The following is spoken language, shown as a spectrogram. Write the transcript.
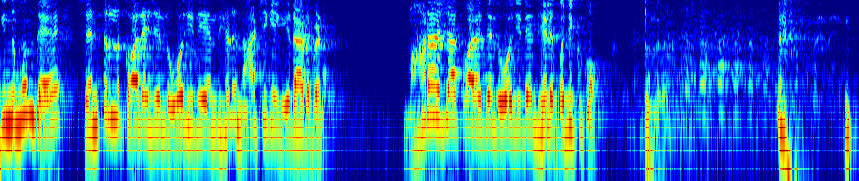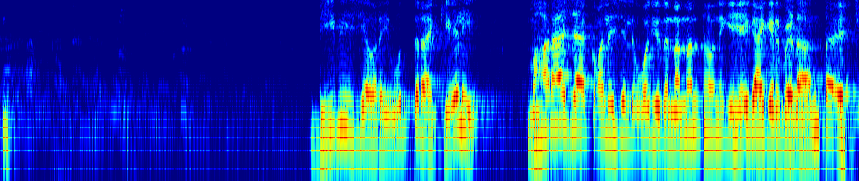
ಇನ್ನು ಮುಂದೆ ಸೆಂಟ್ರಲ್ ಕಾಲೇಜಲ್ಲಿ ಓದಿದೆ ಅಂತ ಹೇಳಿ ನಾಚಿಕೆಗೆ ಈಡಾಡಬೇಡ. ಮಹಾರಾಜ ಕಾಲೇಜಲ್ಲಿ ಓದಿದೆ ಅಂತ ಹೇಳಿ ಬದುಕೋ ಬಿ ಜಿ ಅವರ ಈ ಉತ್ತರ ಕೇಳಿ, ಮಹಾರಾಜ ಕಾಲೇಜಲ್ಲಿ ಓದಿದ ನನ್ನಂಥವನಿಗೆ ಹೇಗಾಗಿರಬೇಡ ಅಂತ ಎಚ್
